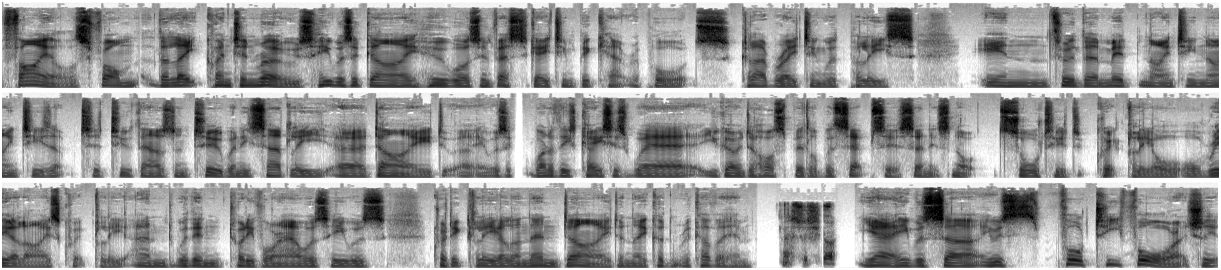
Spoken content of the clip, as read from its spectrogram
files from the late Quentin Rose. He was a guy who was investigating big cat reports, collaborating with police in through the mid 1990s up to 2002 when he sadly uh, died. Uh, it was a, one of these cases where you go into hospital with sepsis and it's not sorted quickly or, or realised quickly, and within 24 hours he was critically ill and then died, and they couldn't recover him. That's a shock. Yeah, he was uh, he was 44 actually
